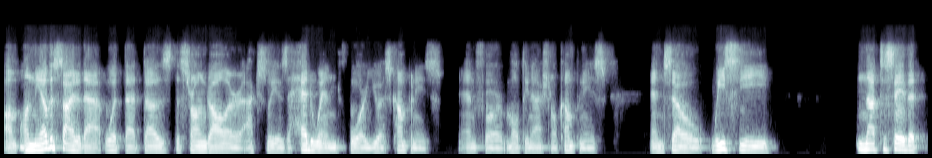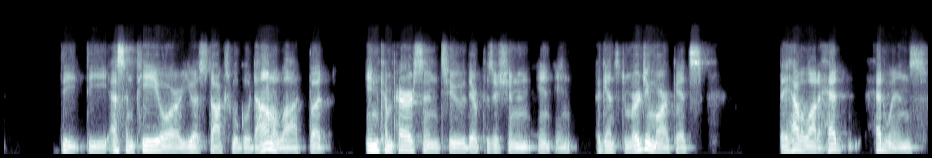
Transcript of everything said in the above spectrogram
Um, on the other side of that, what that does, the strong dollar actually is a headwind for US companies and for multinational companies. And so we see, not to say that the, the S&P or US stocks will go down a lot, but in comparison to their position in, in against emerging markets, they have a lot of head headwinds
